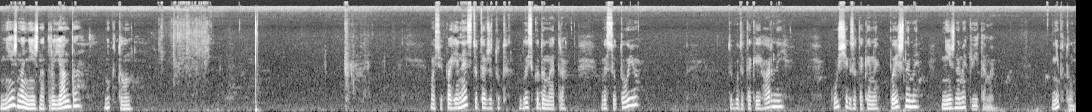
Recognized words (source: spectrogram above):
Ніжна, ніжна троянда Нептун. Ось пагінець, тут вже тут близько до метра висотою то буде такий гарний кущик з такими пишними ніжними квітами. Нептун.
